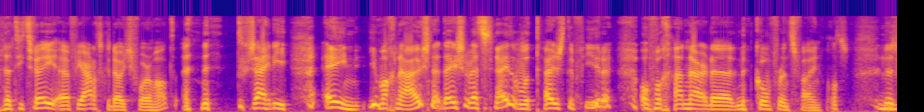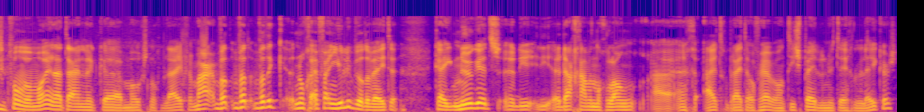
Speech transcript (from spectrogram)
dat hij twee eh, verjaardagscadeautjes voor hem had. En toen zei hij... één, je mag naar huis na deze wedstrijd om het thuis te vieren. Of we gaan naar de, conference finals. Dus ik vond het wel mooi. En uiteindelijk eh, mogen ze nog blijven. Maar wat, wat, wat ik nog even aan jullie wilde weten. Kijk, Nuggets, eh, die, die, eh, daar gaan we nog lang uitgebreid over hebben. Want die spelen nu tegen de Lakers.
